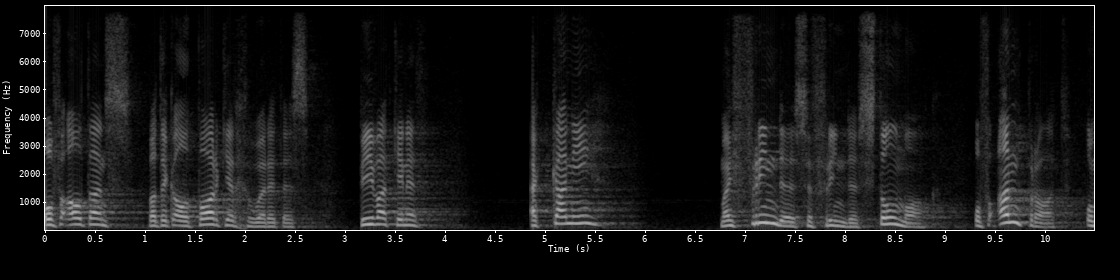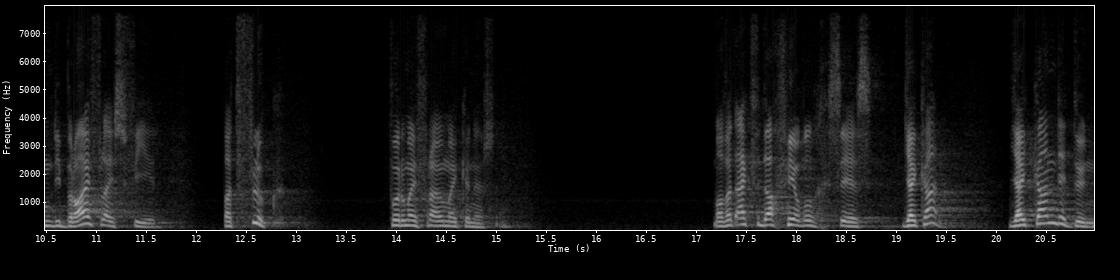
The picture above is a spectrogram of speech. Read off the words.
Of altans wat ek al 'n paar keer gehoor het is, wie wat Kenneth ek kan nie my vriende se vriende stil maak of aanpraat om die braaivleisvuur wat vloek vir my vrou en my kinders nie. Maar wat ek vandag vir jou wil sê is, jy kan. Jy kan dit doen.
